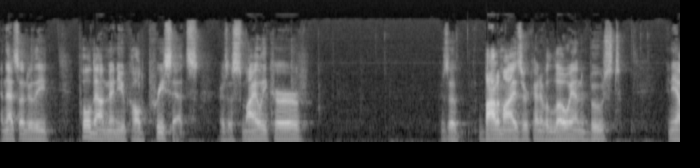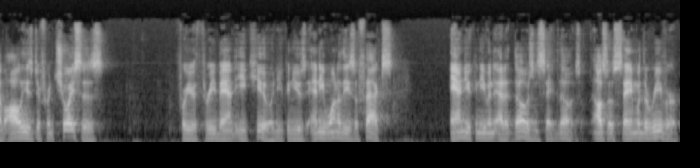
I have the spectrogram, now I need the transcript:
and that's under the pull down menu called presets. There's a smiley curve, there's a bottomizer, kind of a low end boost, and you have all these different choices for your three band EQ. And you can use any one of these effects, and you can even edit those and save those. Also, same with the reverb.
